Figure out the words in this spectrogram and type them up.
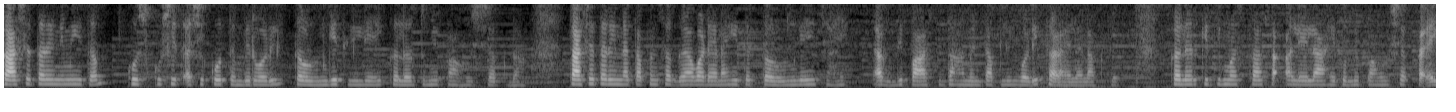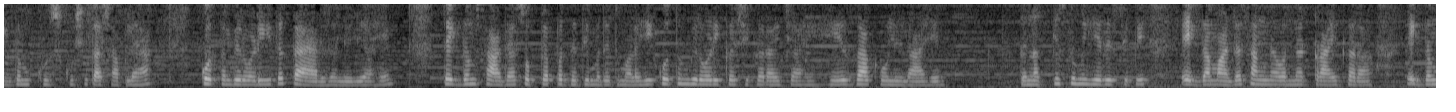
तर अशा तऱ्हेने मी इथं खुसखुशीत अशी कोथिंबीर वडी तळून घेतलेली आहे. कलर तुम्ही पाहू शकता. तर अशा तऱ्हेने आता आपण सगळ्या वड्यांना इथं तळून घ्यायचे आहे. अगदी पाच ते दहा मिनटं आपली वडी तळायला लागते. कलर किती मस्त असा आलेला आहे तुम्ही पाहू शकता. एकदम खुसखुशीत अशा आपल्या ह्या कोथिंबीर वडी इथं तयार झालेली आहे. तर एकदम साध्या सोप्या पद्धतीमध्ये तुम्हाला ही कोथिंबीर वडी कशी करायची आहे हेच दाखवलेलं आहे. तर नक्कीच तुम्ही ही रेसिपी एकदा माझ्या सांगण्यावरनं ट्राय करा. एकदम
